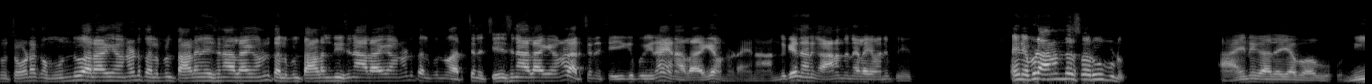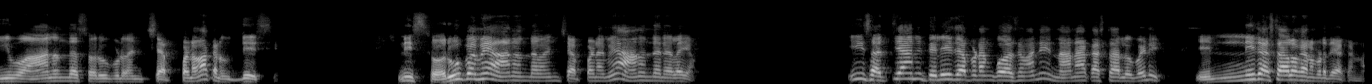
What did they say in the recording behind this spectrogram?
నువ్వు చూడక ముందు అలాగే ఉన్నాడు తలుపులు తాళం వేసినా అలాగే ఉన్నాడు తలుపులు తాళం తీసినా అలాగే ఉన్నాడు తలుపులు నువ్వు అర్చన చేసినా అలాగే ఉన్నాడు అర్చన చేయకపోయినా ఆయన అలాగే ఉన్నాడు. ఆయన అందుకే దానికి ఆనంద నిలయం అని పేరు. ఆయన ఎప్పుడు ఆనంద స్వరూపుడు? ఆయన కాదయ్యా బాబు. నీవు ఆనంద స్వరూపుడు అని చెప్పడం అక్కడ ఉద్దేశ్యం. నీ స్వరూపమే ఆనందం అని చెప్పడమే ఆనంద నిలయం. ఈ సత్యాన్ని తెలియజెప్పడం కోసమని నానా కష్టాలు పడి ఎన్ని కష్టాలు కనపడతాయి అక్కడ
